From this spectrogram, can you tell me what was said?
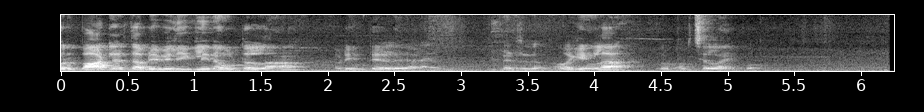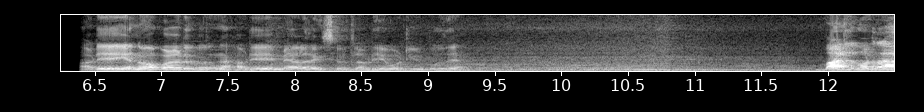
ஒரு பாட்டில் எடுத்து அப்படியே வெளியே க்ளீனாக விட்டுடலாம் அப்படின்ட்டு எடுத்துருக்கோம் ஓகேங்களா? இப்போ பிடிச்சிடலாம் இப்போது அப்படியே என்னவோ படம் எடுப்பாருங்க அப்படியே மேலே வரைக்கும் செவுத்துல அப்படியே ஓட்டிட்டு போகுது. பாட்டில் கொட்டுறா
